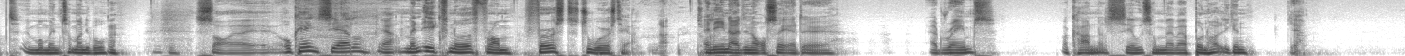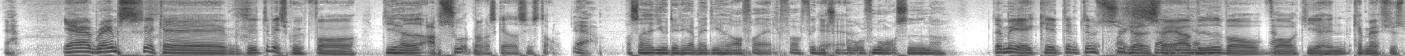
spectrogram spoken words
tabt øh, momentum og niveau. Mm. Okay. Så øh, okay, Seattle, ja. Men ikke noget from first to worst her. Nej. Alene er det en årsag, at, øh, at Rams og Cardinals ser ud som at være bundhold igen. Ja, Rams kan... Det, det ved jeg sgu ikke, for de havde absurd mange skader sidste år. Ja. Og så havde de jo det her med, at de havde offret alt for at finde Ja. ja. Super Bowl for nogle år siden. Og, Dem, vil jeg ikke, dem, dem synes jeg er svære at vide, hvor, Ja. ja. hvor de er henne. Kan Matthews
